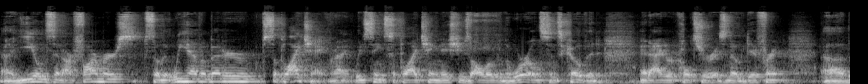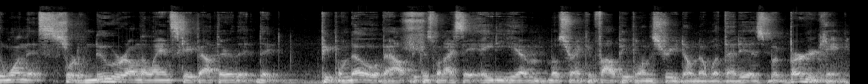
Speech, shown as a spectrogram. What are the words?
uh, yields in our farmers so that we have a better supply chain, right? We've seen supply chain issues all over the world since COVID, and agriculture is no different. Uh, the one that's sort of newer on the landscape out there that, that people know about because when I say ADM, most rank and file people on the street don't know what that is. But Burger King,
